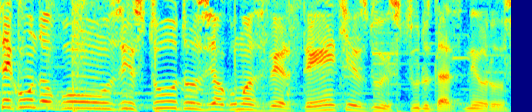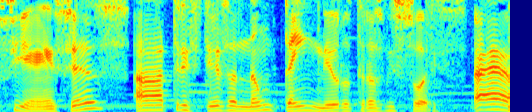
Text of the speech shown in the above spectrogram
Segundo alguns estudos e algumas vertentes do estudo das neurociências, a tristeza não tem neurotransmissores. É,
